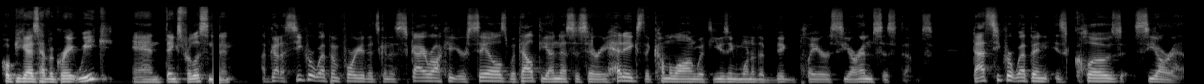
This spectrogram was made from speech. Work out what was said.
Hope you guys have a great week and thanks for listening. I've got a secret weapon for you that's going to skyrocket your sales without the unnecessary headaches that come along with using one of the big player CRM systems. That secret weapon is Close CRM.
